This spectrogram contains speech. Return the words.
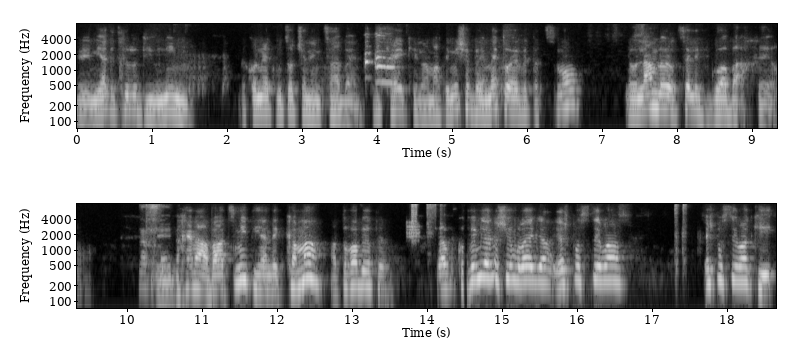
ומיד התחילו דיונים בכל מיני קבוצות שנמצא בהן, אוקיי? כאילו אמרתי, מי שבאמת אוהב את עצמו, לעולם לא ירצה לפגוע באחר. נכון. אה, לכן האהבה העצמית היא הנקמה הטובה ביותר. עכשיו, כותבים לי אנשים, רגע, יש פה סתירה. יש פה סתירה, כי,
